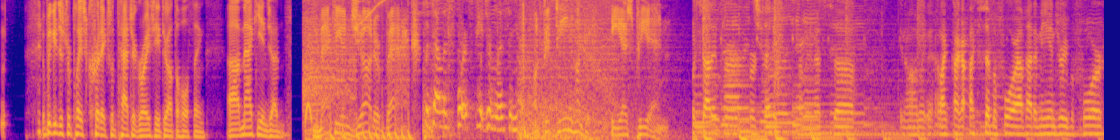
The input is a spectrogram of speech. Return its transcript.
if we could just replace critics with Patrick Reusse throughout the whole thing. Uh, Mackey and Judd. Mackey and Judd are back Put down the sports page and listen. on 1500 ESPN. excited for, for Teddy. I mean, that's, uh, you know, I mean, like, like, like I said before, I've had a knee injury before,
